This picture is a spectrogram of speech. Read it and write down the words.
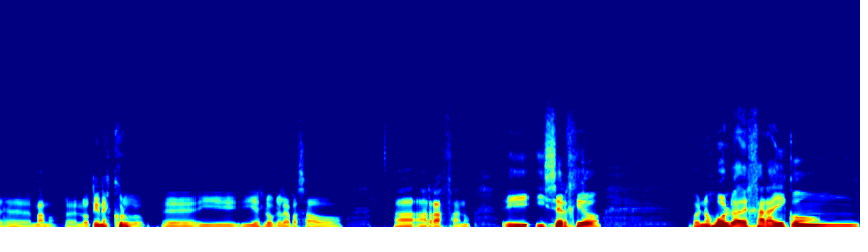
eh, vamos, lo tienes crudo y, es lo que le ha pasado a, a Rafa, ¿no? Y, y Sergio... Pues nos vuelve a dejar ahí con,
